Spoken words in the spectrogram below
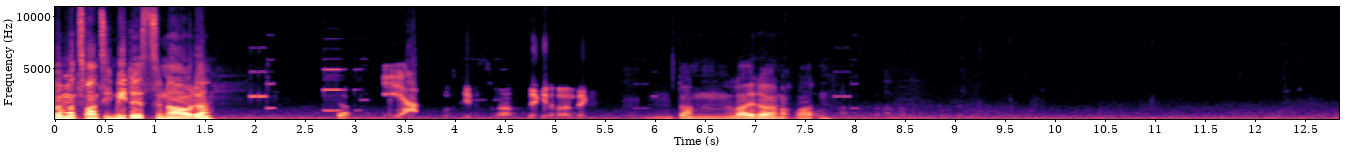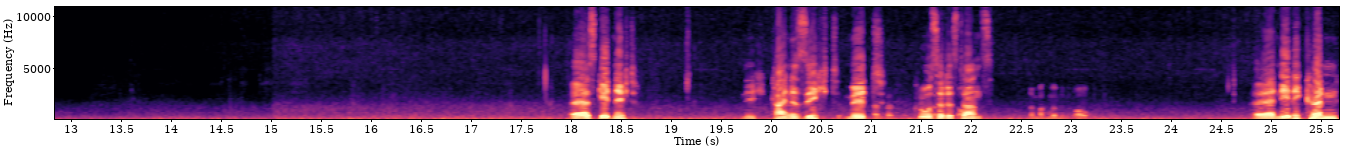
...25 Meter ist zu nah, oder? Ja. Positiv ist zu nah. Wir gehen aber dann weg. Hm, Dann leider noch warten. Äh, es geht nicht. Nicht, keine Ja. Sicht mit Dann- dann- großer dann mit Distanz. Dann machen wir mit Rauch. Äh, nee, die können,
